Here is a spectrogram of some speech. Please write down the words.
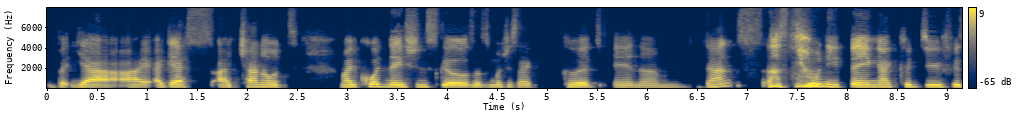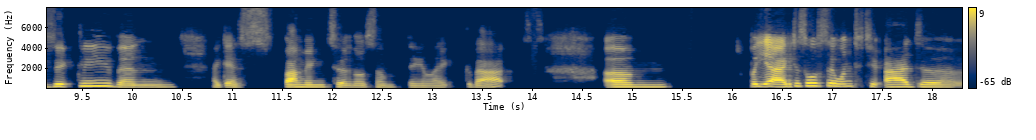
but yeah, I I guess I channeled my coordination skills as much as I could in um, dance as the only thing I could do physically, then I guess badminton or something like that. Um, but yeah, I just also wanted to add uh,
